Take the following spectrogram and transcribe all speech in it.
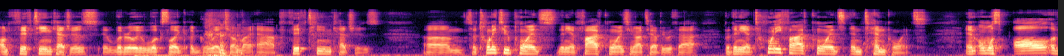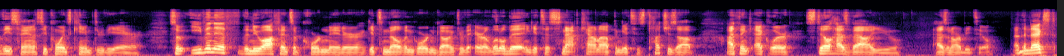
on 15 catches. It literally looks like a glitch on my app. 15 catches. Um, so 22 points. Then he had five points. You're not too happy with that. But then he had 25 points and 10 points. And almost all of these fantasy points came through the air. So even if the new offensive coordinator gets Melvin Gordon going through the air a little bit and gets his snap count up and gets his touches up, I think Ekeler still has value as an RB2. And the next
